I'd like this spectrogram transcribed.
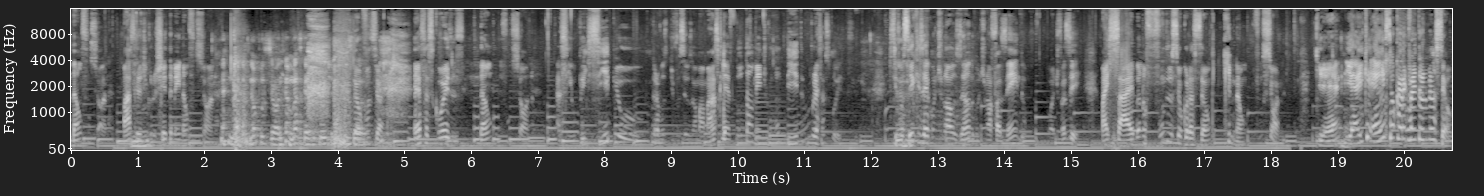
não funciona. Máscara de crochê também não funciona. Não, não funciona, máscara de crochê não Não funciona. funciona. Essas coisas não funcionam. Assim, o princípio pra você- de você usar uma máscara é totalmente corrompido por essas coisas. Se você quiser continuar usando, continuar fazendo, pode fazer. Mas saiba no fundo do seu coração que não funciona. Que é. E aí que é esse é o cara que vai entrar no meu céu.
